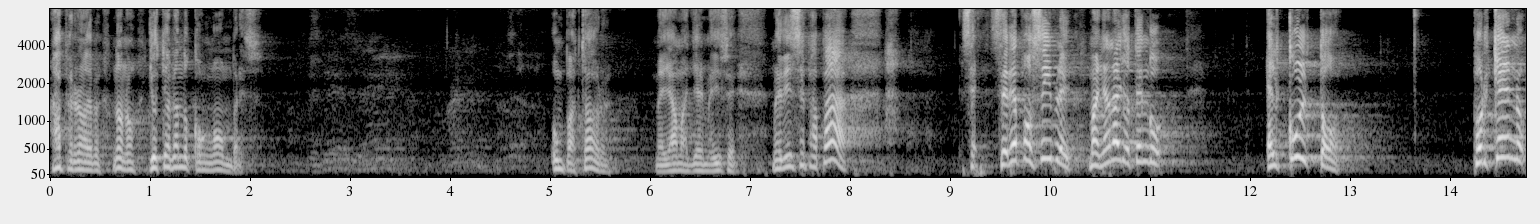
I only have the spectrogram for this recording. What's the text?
Ah, pero no, no, no, yo estoy hablando con hombres. Un pastor me llama ayer me dice, me dice, papá, ¿sería posible? Mañana yo tengo el culto. ¿Por qué no,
